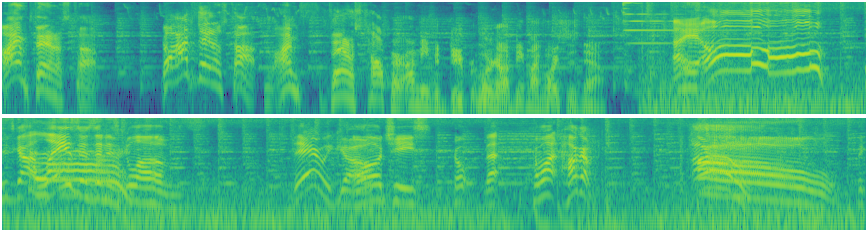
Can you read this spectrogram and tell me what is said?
I'm Thanos Top. No, I'm Thanos Top. I'm Thanos Top. I oh! He's got lasers in his gloves. There we go. Oh, jeez. Go that. Come on, hug him. Oh! oh! The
